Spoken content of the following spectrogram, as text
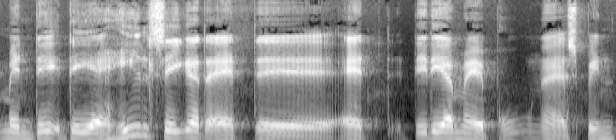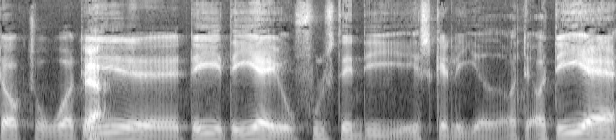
men- det, det er helt sikkert, at, øh, at det der med brugen af spindoktorer, det, Ja. ja. det, det er jo fuldstændig eskaleret. Og det, og det er,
